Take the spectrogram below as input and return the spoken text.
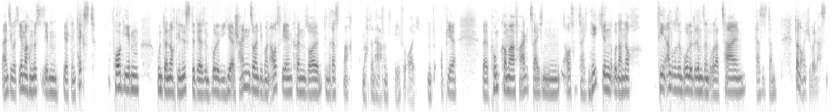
das Einzige, was ihr machen müsst, ist eben den Text vorgeben und dann noch die Liste der Symbole, die hier erscheinen sollen, die man auswählen können soll. Den Rest macht, macht dann H5P für euch. Und ob hier äh, Punkt, Komma, Fragezeichen, Ausrufezeichen, Häkchen oder noch zehn andere Symbole drin sind oder Zahlen, das ist dann, dann euch überlassen.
